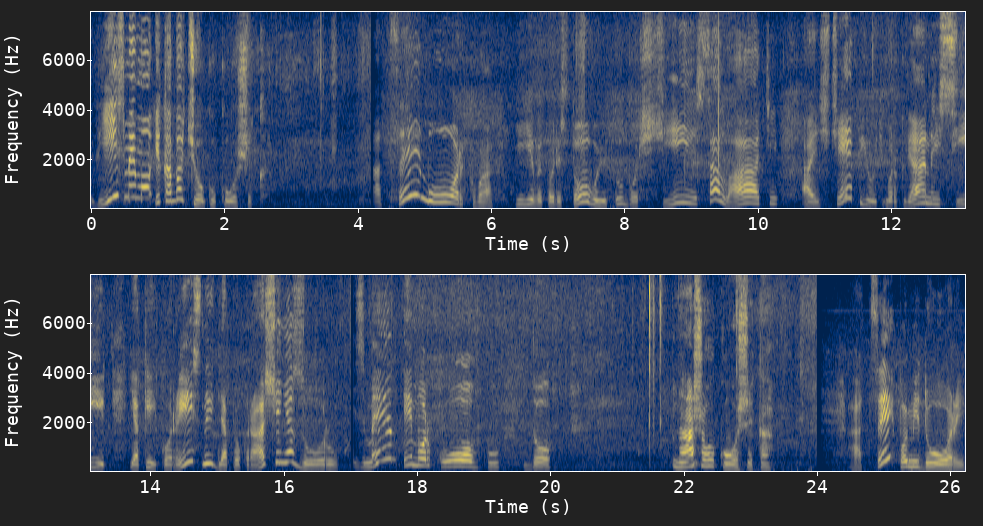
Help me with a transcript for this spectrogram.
Візьмемо і кабачок у кошик. А це морква. Її використовують у борщі, салаті, а ще п'ють морквяний сік, який корисний для покращення зору. Візьмемо і морковку до нашого кошика. А це помідори.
